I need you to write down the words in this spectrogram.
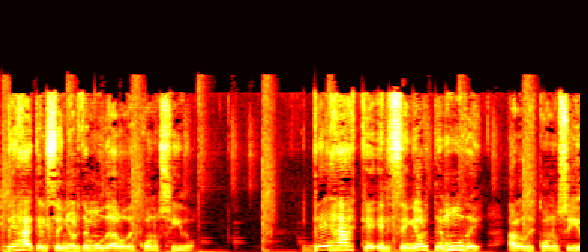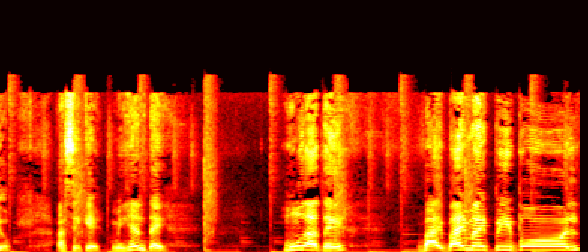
Deja que el Señor te mude a lo desconocido. Deja que el Señor te mude a lo desconocido. Así que, mi gente, múdate. Bye bye, my people.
